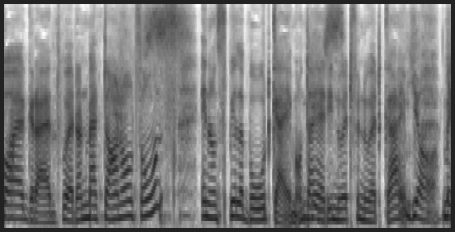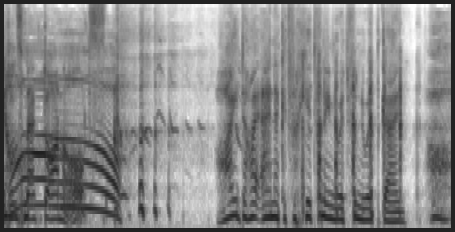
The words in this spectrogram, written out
baie grand hoor. Dan McDonald's ons en ons speel 'n board game. Onthou jy Yes. die noot vir noot game? Ja, met ons ja. McDonald's. Haai daai en ek het vergeet van die noot vir noot game. Oh,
